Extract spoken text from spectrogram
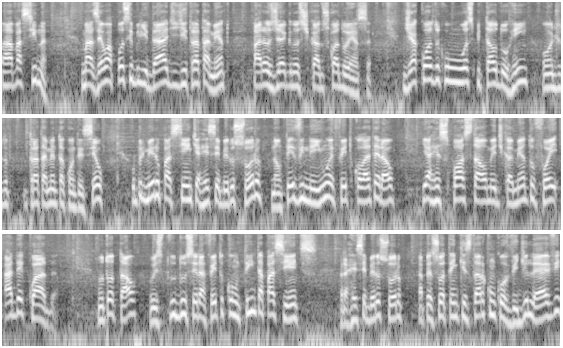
a, vacina, mas é uma possibilidade de tratamento para os diagnosticados com a doença. De acordo com o Hospital do Rim, onde o tratamento aconteceu, o primeiro paciente a receber o soro não teve nenhum efeito colateral e a resposta ao medicamento foi adequada. No total, o estudo será feito com 30 pacientes. Para receber o soro, a pessoa tem que estar com Covid leve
